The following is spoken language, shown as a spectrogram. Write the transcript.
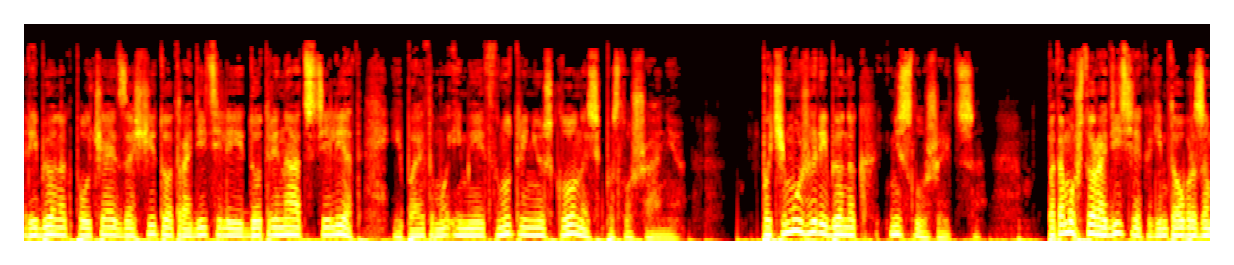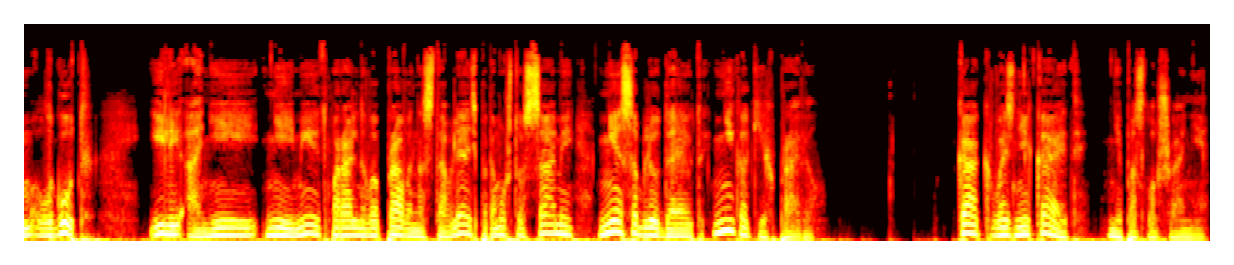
Ребенок получает защиту от родителей до 13 лет и поэтому имеет внутреннюю склонность к послушанию. Почему же ребенок не слушается? Потому что родители каким-то образом лгут, или они не имеют морального права наставлять, потому что сами не соблюдают никаких правил. Как возникает непослушание?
